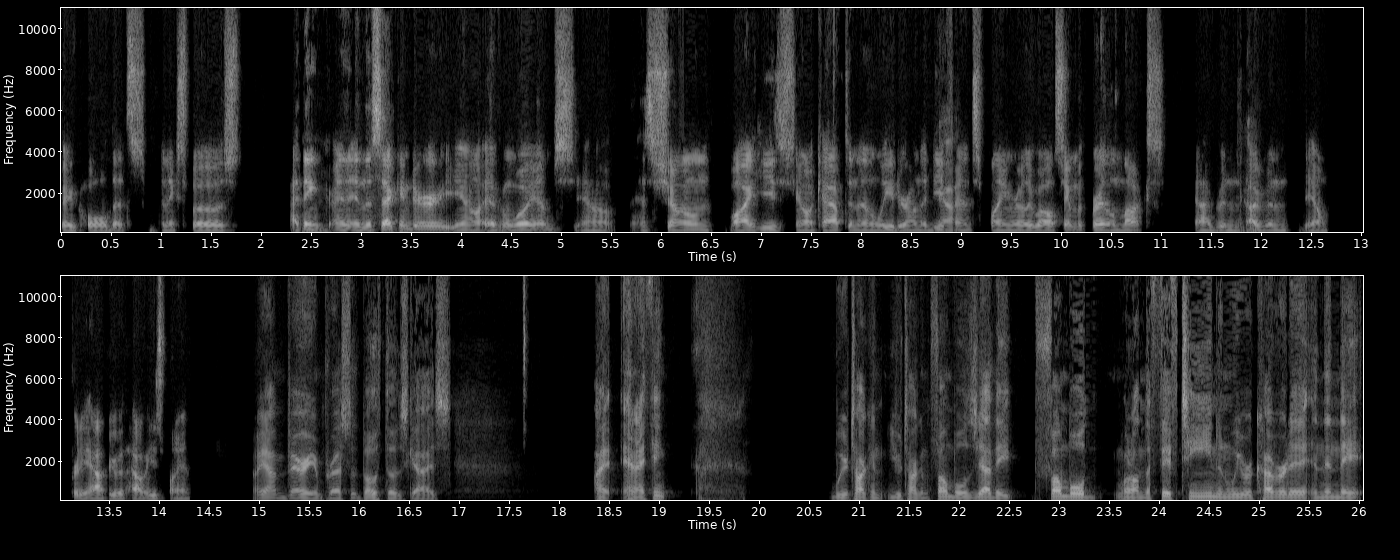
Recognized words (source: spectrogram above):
big hole that's been exposed. I think mm-hmm. in, in, the secondary, you know, Evan Williams, you know, has shown why he's you know a captain and a leader on the defense, yeah. playing really well. Same with Braylon Lux. I've been yeah. I've been you know pretty happy with how he's playing. Oh yeah, I'm very impressed with both those guys. I and I think we were talking you were talking fumbles. Yeah, they fumbled what on the 15 and we recovered it and then they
